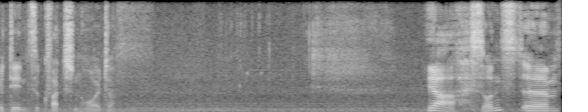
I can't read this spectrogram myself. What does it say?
mit denen zu quatschen heute. Ja, sonst, ähm,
